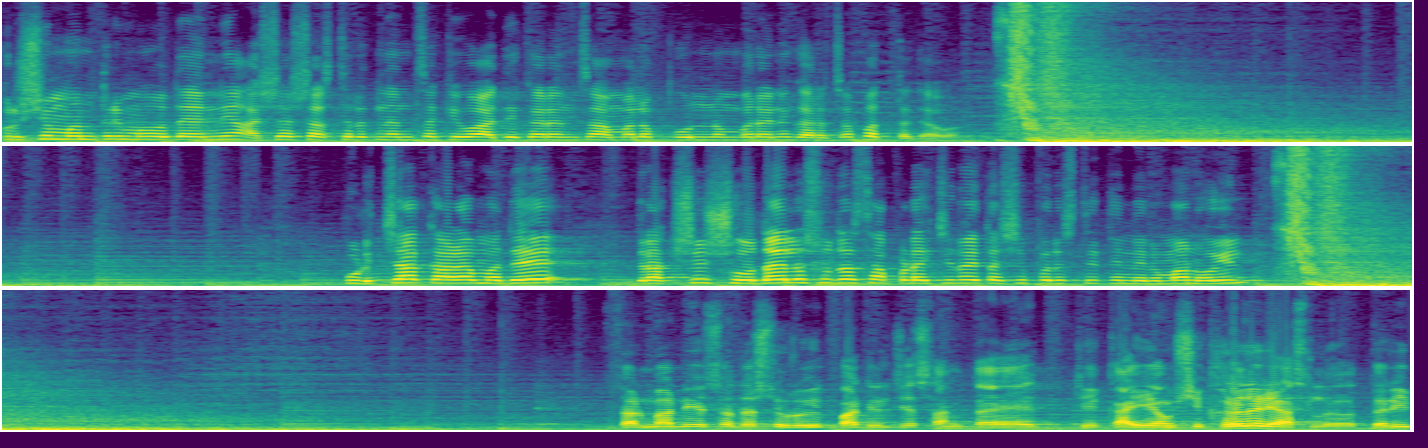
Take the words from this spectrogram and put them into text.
कृषी मंत्री महोदयांनी अशा शास्त्रज्ञांचा किंवा अधिकाऱ्यांचा आम्हाला फोन नंबर आणि घराचा पत्ता द्यावा. पुढच्या काळामध्ये द्राक्ष शोधायला सुद्धा सापडायची नाहीत अशी परिस्थिती निर्माण होईल. सन्माननीय सदस्य रोहित पाटील जे सांगतायत ते काही अंशी खरं जरी असलं तरी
